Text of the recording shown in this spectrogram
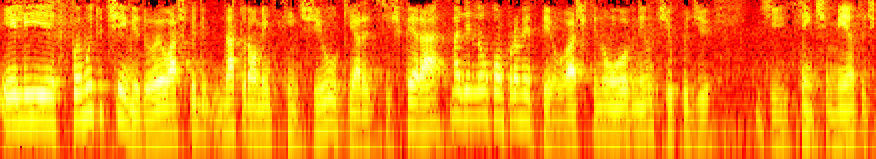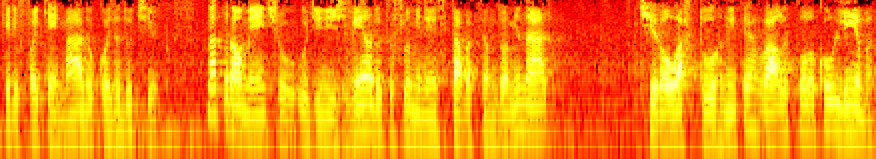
Ele foi muito tímido, eu acho que ele naturalmente sentiu o que era de se esperar, mas ele não comprometeu. Eu acho que não houve nenhum tipo de, de sentimento de que ele foi queimado ou coisa do tipo. Naturalmente, o, o Diniz, vendo que o Fluminense estava sendo dominado, tirou o Arthur no intervalo e colocou o Lima,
